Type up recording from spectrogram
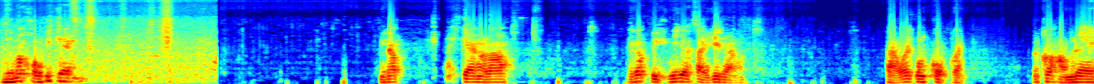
เดี๋ยวมาของพี่แกงนี่ครับแกงของเราแล้วก็ปีกนี่จะใส่ทีหลังตากไว้ตรงกบกัน แล้วก็หอมแดง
